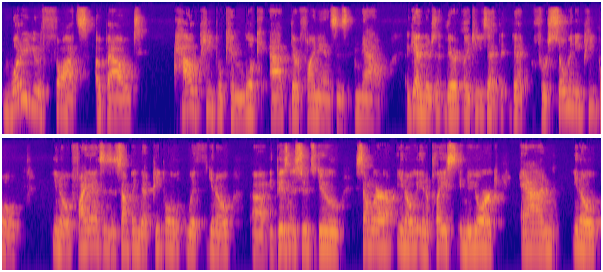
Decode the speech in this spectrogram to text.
what are your thoughts about how people can look at their finances now? Again, there's there, like you said, that for so many people, you know, finances is something that people with you know uh, business suits do somewhere, you know, in a place in New York, and you know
